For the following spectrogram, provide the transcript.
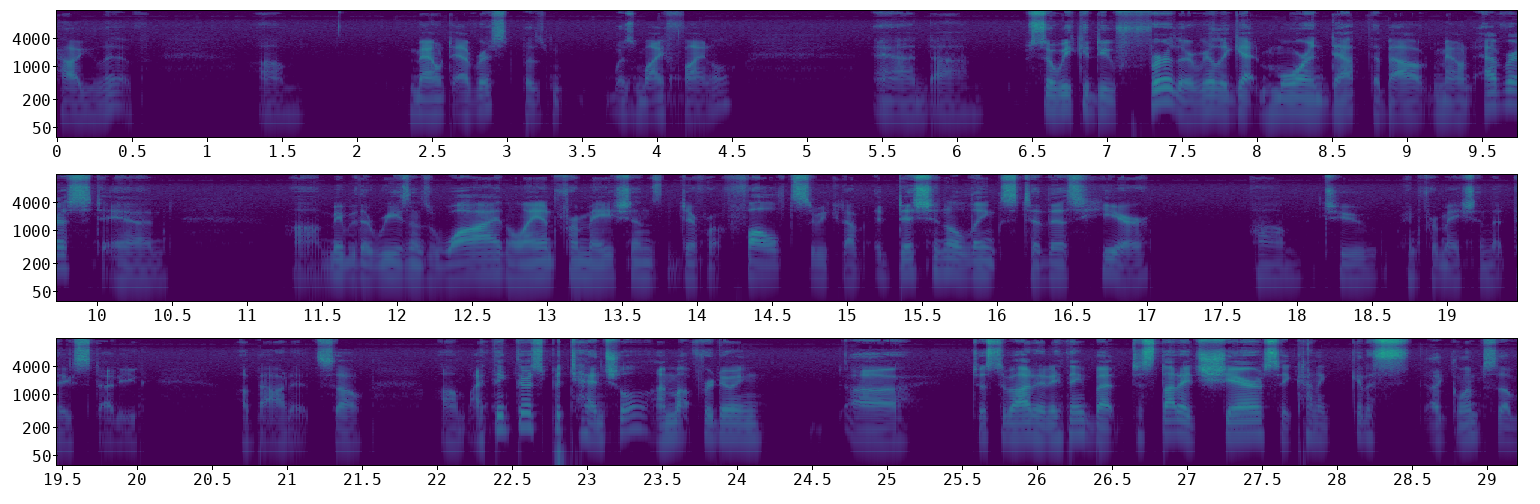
how you live. Um, Mount Everest was was my final, and um, so we could do further, really get more in depth about Mount Everest and uh, maybe the reasons why, the land formations, the different faults. We could have additional links to this here um, to information that they studied about it. So um, I think there's potential. I'm up for doing uh, just about anything, but just thought I'd share so you kind of get a, a glimpse of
